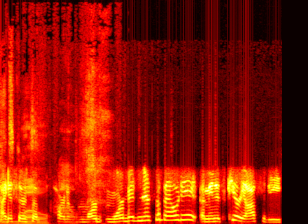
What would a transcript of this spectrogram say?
I guess there's Whoa. a part of mor- morbidness about it. I mean, it's curiosity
